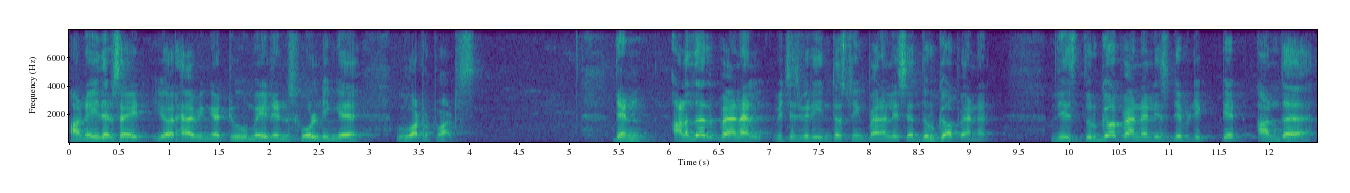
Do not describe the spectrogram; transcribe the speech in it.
On either side, you are having a two maidens holding a water pots. Then another panel, which is very interesting panel, is a Durga panel. This Durga panel is depicted on the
